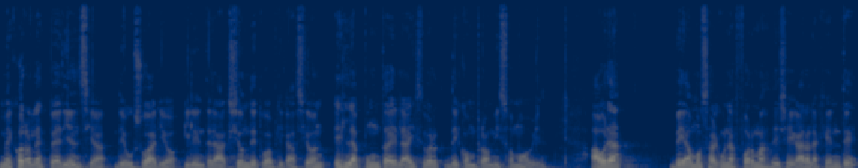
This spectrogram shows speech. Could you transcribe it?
Mejorar la experiencia de usuario y la interacción de tu aplicación es la punta del iceberg de compromiso móvil. Ahora veamos algunas formas de llegar a la gente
